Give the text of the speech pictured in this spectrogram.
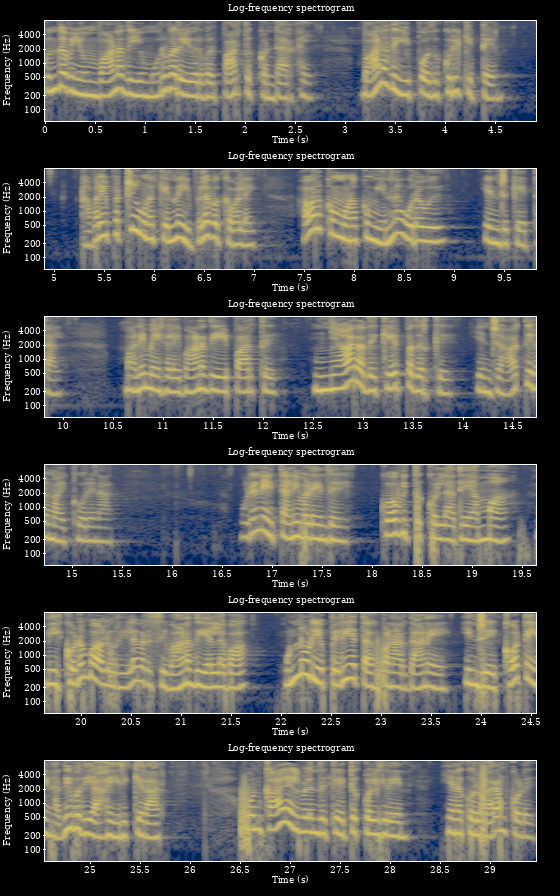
குந்தவியும் வானதியும் ஒருவரையொருவர் பார்த்து கொண்டார்கள். வானதி இப்போது குறுக்கிட்டு அவரை பற்றி உனக்கு என்ன இவ்வளவு கவலை? அவருக்கும் உனக்கும் என்ன உறவு? என்று கேட்டாள். மணிமேகலை வானதியை பார்த்து யார் அதை கேட்பதற்கு? என்று ஆத்திரமாய் கூறினார். உடனே தனிவடைந்து கோபித்துக் கொள்ளாதே அம்மா நீ கொடும்பாலூர் இளவரசி வானதி அல்லவா? உன்னுடைய பெரிய தகப்பனார் தானே இன்று கோட்டையின் அதிபதியாக இருக்கிறார். உன் காலில் விழுந்து கேட்டுக்கொள்கிறேன் எனக்கு ஒரு வரம் கொடு.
